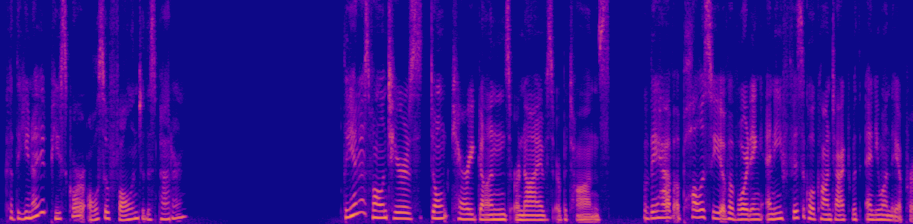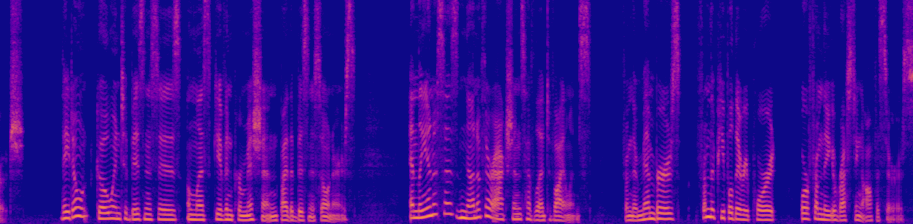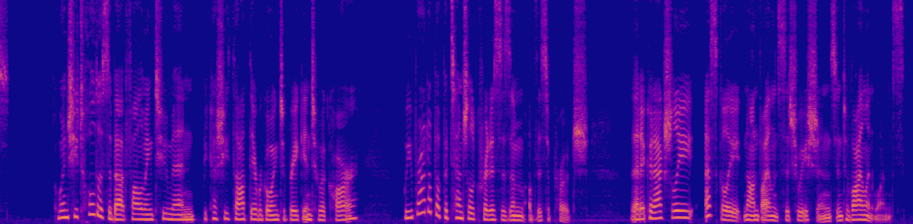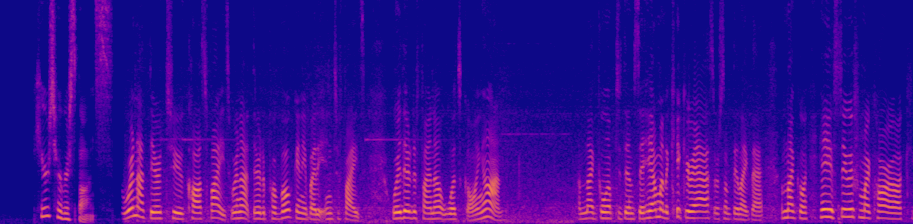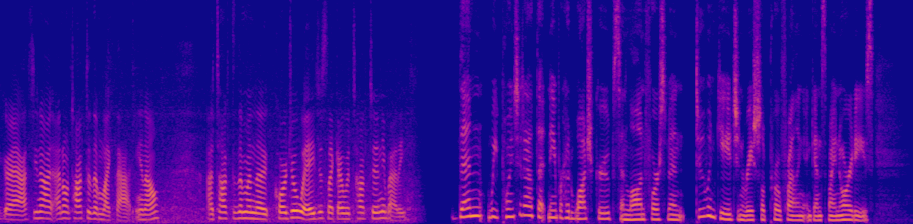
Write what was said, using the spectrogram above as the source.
could the United Peace Corps also fall into this pattern? Leanna's volunteers don't carry guns or knives or batons. They have a policy of avoiding any physical contact with anyone they approach. They don't go into businesses unless given permission by the business owners. And Leanna says none of their actions have led to violence from their members, from the people they report, or from the arresting officers. When she told us about following two men because she thought they were going to break into a car, we brought up a potential criticism of this approach that it could actually escalate nonviolent situations into violent ones. Here's her response We're not there to cause fights, we're not there to provoke anybody into fights. We're there to find out what's going on. I'm not going up to them and say, hey, I'm going to kick your ass or something like that. I'm not going, hey, stay away from my car or I'll kick your ass. You know, I, I don't talk to them like that, you know? I talk to them in a cordial way, just like I would talk to anybody. Then we pointed out that neighborhood watch groups and law enforcement do engage in racial profiling against minorities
